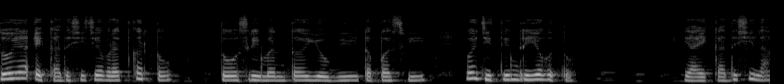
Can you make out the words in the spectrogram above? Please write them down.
जो या एकादशीचे व्रत करतो तो श्रीमंत योगी तपस्वी व जितेंद्रिय होतो. या एकादशीला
